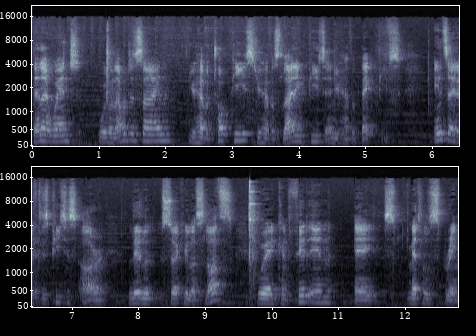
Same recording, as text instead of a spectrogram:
Then I went with another design. You have a top piece, you have a sliding piece and you have a back piece. Inside of these pieces are little circular slots where it can fit in a metal spring.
